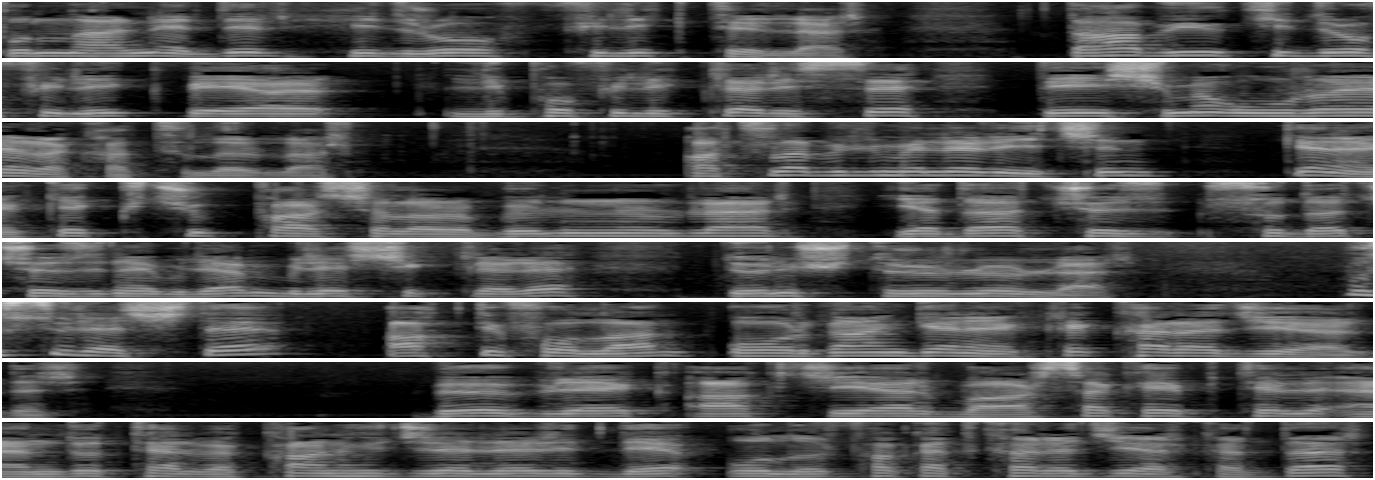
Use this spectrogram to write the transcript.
bunlar nedir? Hidrofiliktirler. Daha büyük hidrofilik veya lipofilikler ise değişime uğrayarak atılırlar. Atılabilmeleri için genellikle küçük parçalara bölünürler ya da çöz, suda çözünebilen bileşiklere dönüştürülürler. Bu süreçte aktif olan organ genellikle karaciğerdir. Böbrek, akciğer, bağırsak epiteli, endotel ve kan hücreleri de olur fakat karaciğer kadar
